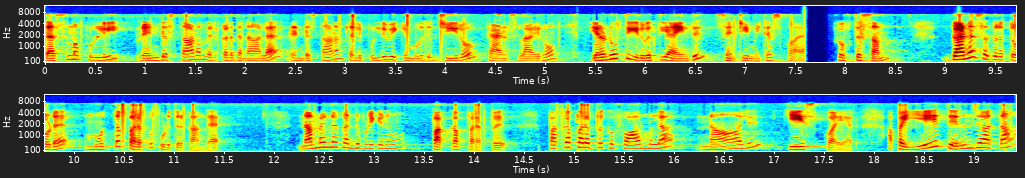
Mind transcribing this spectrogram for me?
தசம புள்ளி ரெண்டு ஸ்தானம் இருக்கிறதுனால ரெண்டு ஸ்தானம் தள்ளி புள்ளி வைக்கும்போது ஜீரோ கேன்சல் ஆயிரும். இருநூத்தி இருபத்தி ஐந்து சென்டிமீட்டர் ஸ்கொயர். ஃபிஃப்த் சம் கனசதுரத்தோட மொத்த பரப்பு கொடுத்துருக்காங்க. நம்ம என்ன கண்டுபிடிக்கணும்? பக்கப்பரப்பு. பக்கப்பரப்புக்கு ஃபார்முலா நாலு ஏ ஸ்கொயர் அப்போ ஏ தெரிஞ்சால் தான்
